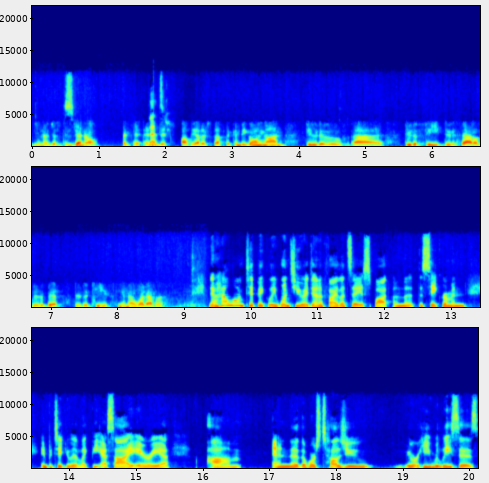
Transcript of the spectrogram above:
You know, just in general. In in addition all the other stuff that can be going on due to uh, due to feet, due to saddle, due to bits, due to teeth, you know, whatever. Now, how long typically, once you identify, let's say, a spot on the, the sacrum and in particular, like the SI area, um, and the, the horse tells you or he releases,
